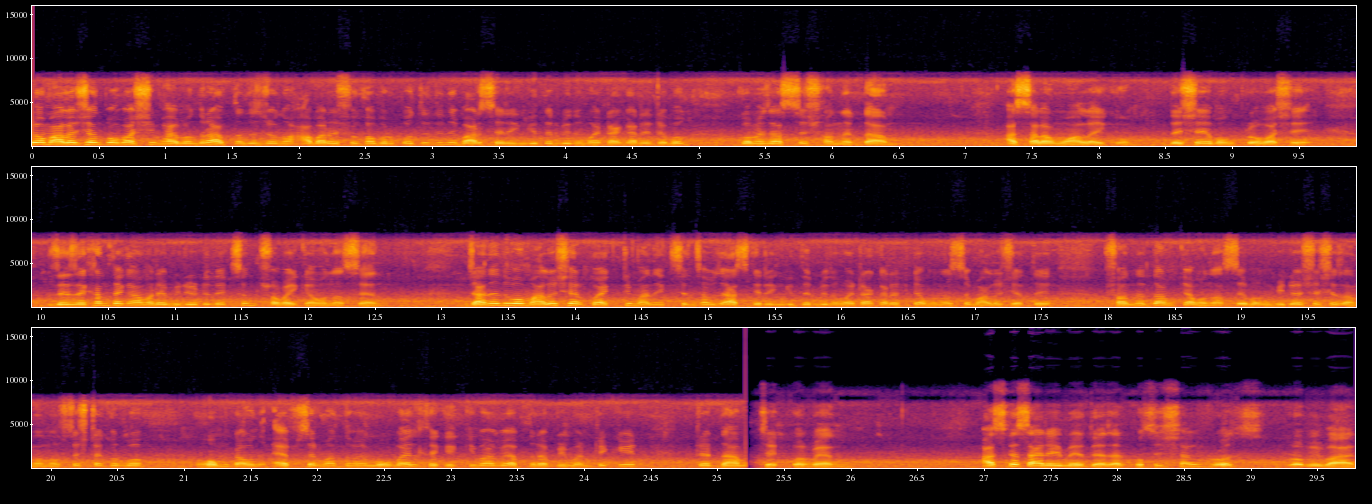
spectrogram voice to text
প্রিয় মালয়েশিয়ান প্রবাসী ভাই বন্ধুরা আপনাদের জন্য আবারও সুখবর প্রতিদিনই বাড়ছে রিঙ্গিতের বিনিময়ে টাকা রেট এবং কমে যাচ্ছে স্বর্ণের দাম। আসসালামু আলাইকুম, দেশে এবং প্রবাসে। যে যেখান থেকে আমার এই ভিডিওটি দেখছেন, সবাই কেমন আছেন? জানিয়ে দেবো, মালয়েশিয়ার কয়েকটি মানি এক্সচেঞ্জ হাউসে আজকে রিঙ্গিতের বিনিময়ে টাকা রেট কেমন আছে, মালয়েশিয়াতে স্বর্ণের দাম কেমন আছে এবং ভিডিও শেষে জানানোর চেষ্টা করব হোম টাউন অ্যাপসের মাধ্যমে মোবাইল থেকে কীভাবে আপনারা বিমান টিকিটের দাম চেক করবেন। আজকে চারই মে দুই হাজার পঁচিশ সাল রোজ রবিবার।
